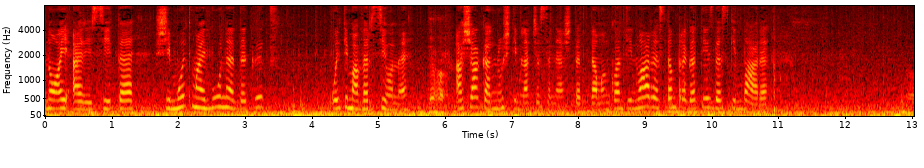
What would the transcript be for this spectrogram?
noi, arisite și mult mai bune decât ultima versiune. Da. Așa că nu știm la ce să ne așteptăm. În continuare stăm pregătiți de schimbare. Da.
